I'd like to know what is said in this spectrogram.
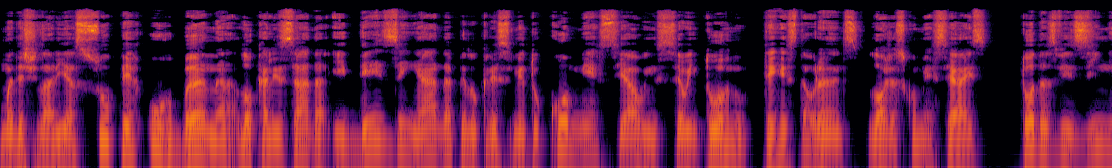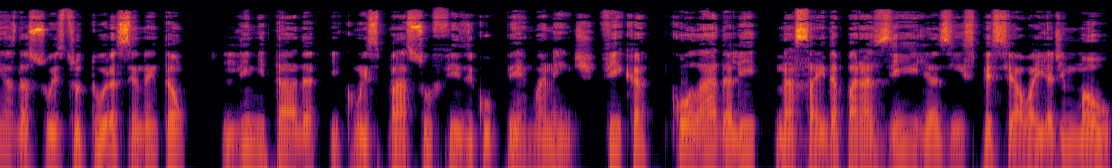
uma destilaria super urbana, localizada e desenhada pelo crescimento comercial em seu entorno. Tem restaurantes, lojas comerciais, todas vizinhas da sua estrutura, sendo então limitada e com espaço físico permanente. Fica colada ali na saída para as ilhas, em especial a ilha de Moe,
